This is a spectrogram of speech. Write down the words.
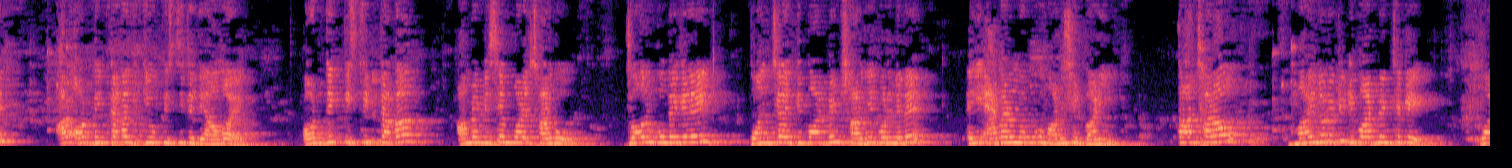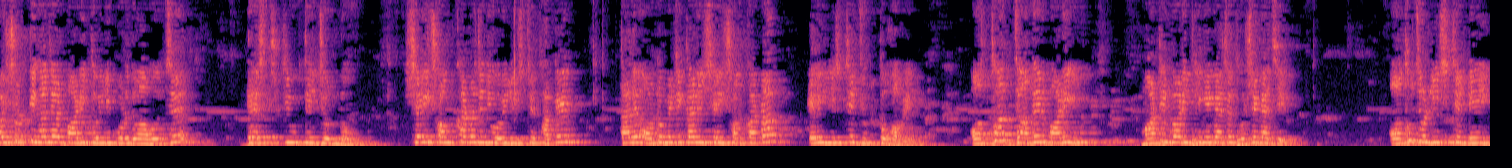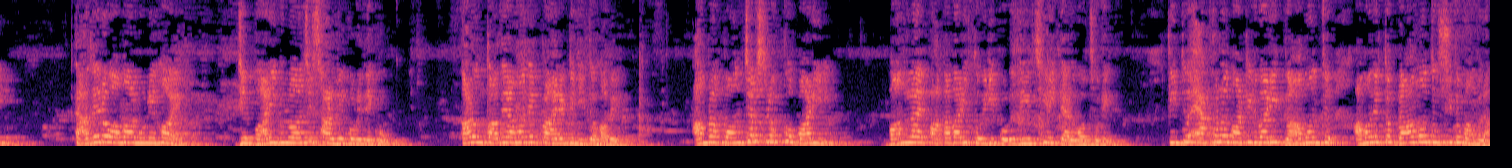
আর অর্ধেক টাকা দ্বিতীয় কিস্তিতে দেওয়া হয়। অর্ধেক কিস্তির টাকা আমরা ডিসেম্বরে ছাড়বো। জল কমে গেলেই পঞ্চায়েত ডিপার্টমেন্ট সার্ভে করে নেবে এই এগারো লক্ষ মানুষের বাড়ি। তাছাড়াও মাইনরিটি ডিপার্টমেন্ট থেকে পঁয়ষট্টি হাজার বাড়ি তৈরি করে দেওয়া হচ্ছে ডেস্টিটিউটদের জন্য। সেই সংখ্যাটা যদি ওই লিস্টে থাকে, তাহলে অটোমেটিক্যালি সেই সংখ্যাটা এই লিস্টে যুক্ত হবে। অর্থাৎ যাদের বাড়ি মাটির বাড়ি ভেঙে গেছে, ধসে গেছে, অথচ লিস্টে নেই। তাদেরও আমার মনে হয় যে বাড়িগুলো আছে সার্ভে করে দেখুক কারণ তাদের আমাদের প্রায়োরিটি দিতে হবে। আমরা পঞ্চাশ লক্ষ বাড়ি বাংলায় পাকা বাড়ি তৈরি করে দিয়েছি এই তেরো বছরে। কিন্তু এখনও মাটির বাড়ি গ্রাম অঞ্চল, আমাদের তো গ্রাম ও দূষিত বাংলা।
